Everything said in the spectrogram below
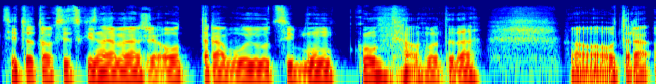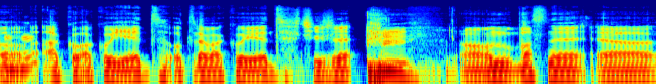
cytotoxicky znamená, že otravujúci bunku, alebo teda otra, uh-huh. ako, ako jed, otrav ako jed, čiže on vlastne uh,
